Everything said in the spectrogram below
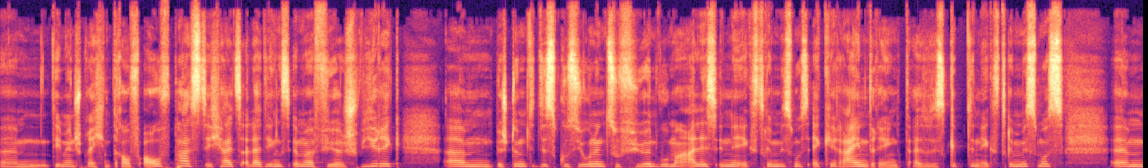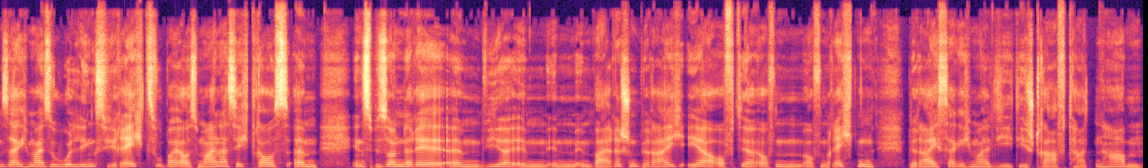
ähm, dementsprechend drauf aufpasst. Ich halte es allerdings immer für schwierig, ähm, bestimmte Diskussionen zu führen, wo man alles in eine Extremismus-Ecke reindrängt. Also es gibt den Extremismus, ähm, sage ich mal, sowohl links wie rechts, wobei aus meiner Sicht daraus ähm, insbesondere ähm, wir im, im, im, bayerischen Bereich eher auf, der, auf, dem, auf dem rechten Bereich, sage ich mal, die, die Straftaten haben.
